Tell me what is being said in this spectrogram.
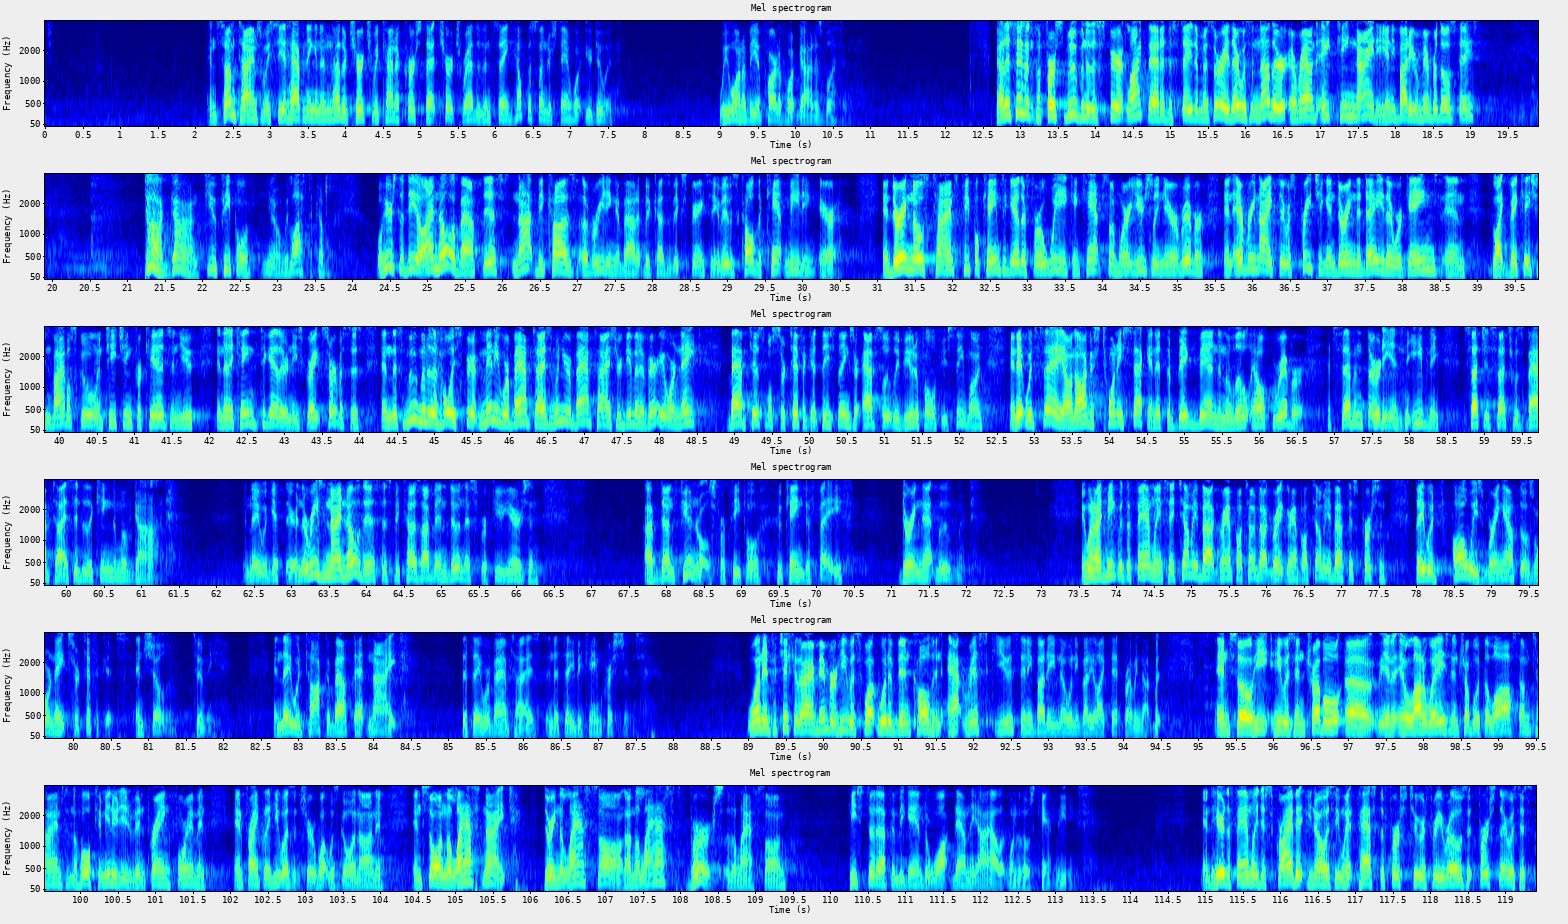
And sometimes when we see it happening in another church, we kind of curse that church rather than saying, Help us understand what you're doing. We want to be a part of what God is blessing. Now, this isn't the first movement of the Spirit like that in the state of Missouri. There was another around 1890. Anybody remember those days? Doggone, few people, you know, we lost a couple. Well, here's the deal. I know about this not because of reading about it, because of experiencing it. It was called the camp meeting era. And during those times, people came together for a week and camped somewhere, usually near a river. And every night there was preaching, and during the day there were games and like vacation Bible school and teaching for kids and youth. And then they came together in these great services. And this movement of the Holy Spirit, many were baptized. And when you're baptized, you're given a very ornate baptismal certificate. These things are absolutely beautiful if you see one. And it would say on August 22nd at the Big Bend in the Little Elk River at 7:30 in the evening, such and such was baptized into the kingdom of God. And they would get there. And the reason I know this is because I've been doing this for a few years and I've done funerals for people who came to faith during that movement. And when I'd meet with the family and say, Tell me about grandpa, tell me about great grandpa, tell me about this person, they would always bring out those ornate certificates and show them to me. And they would talk about that night that they were baptized and that they became Christians. One in particular, I remember he was what would have been called an at risk youth. Anybody know anybody like that? Probably not, but. And so he, he was in trouble uh, in, in a lot of ways, in trouble with the law sometimes, and the whole community had been praying for him, and, and frankly, he wasn't sure what was going on. And, and so on the last night, during the last song, on the last verse of the last song, he stood up and began to walk down the aisle at one of those camp meetings. And to hear the family describe it, you know, as he went past the first two or three rows, at first there was this,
